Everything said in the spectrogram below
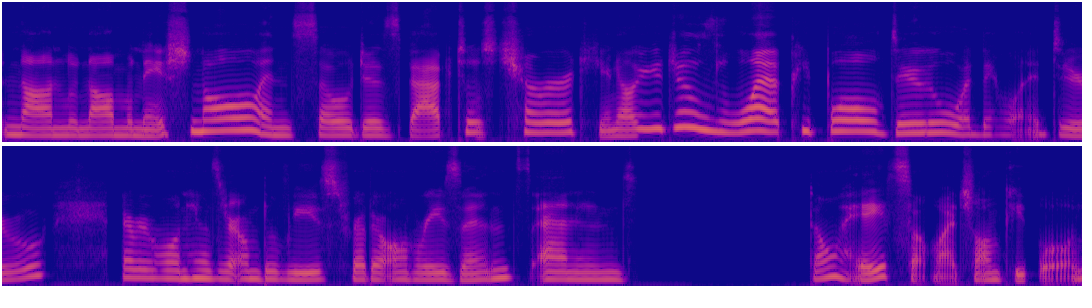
non denominational, and so does Baptist church. You know, you just let people do what they want to do. Everyone has their own beliefs for their own reasons, and don't hate so much on people.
